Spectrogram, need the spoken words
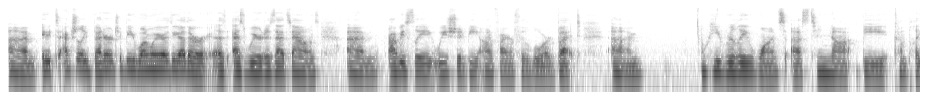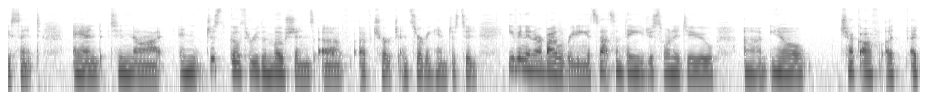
um, it's actually better to be one way or the other, as, as weird as that sounds. Um, obviously, we should be on fire for the Lord. But um, he really wants us to not be complacent and to not and just go through the motions of of church and serving him just to even in our bible reading it's not something you just want to do um, you know check off a, a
